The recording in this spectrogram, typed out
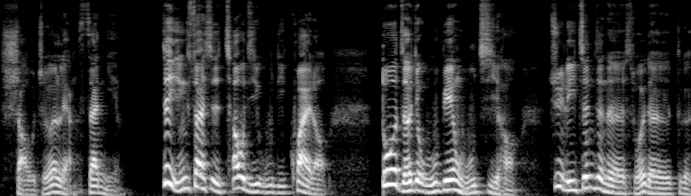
少则两三年，这已经算是超级无敌快了。多则就无边无际哈，距离真正的所谓的这个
